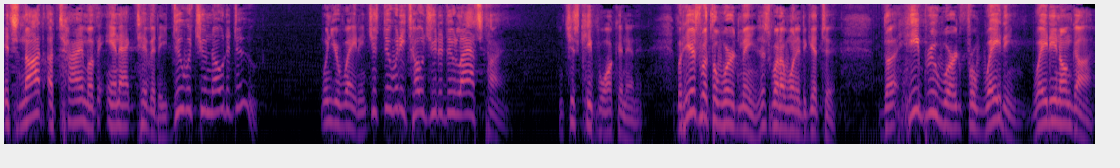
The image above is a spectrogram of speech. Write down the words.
It's not a time of inactivity. Do what you know to do when you're waiting. Just do what He told you to do last time. And just keep walking in it. But here's what the word means. This is what I wanted to get to. The Hebrew word for waiting, waiting on God,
